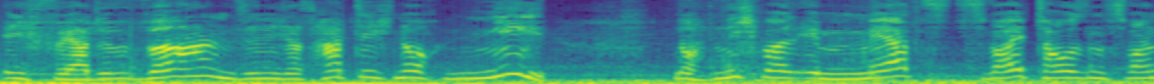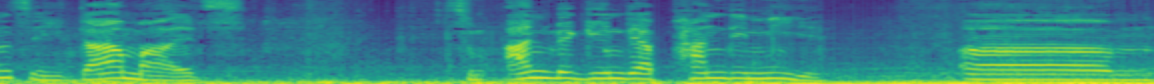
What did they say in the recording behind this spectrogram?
Ich werde wahnsinnig. Das hatte ich noch nie. Noch nicht mal im März 2020, damals, zum Anbeginn der Pandemie. Ähm,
